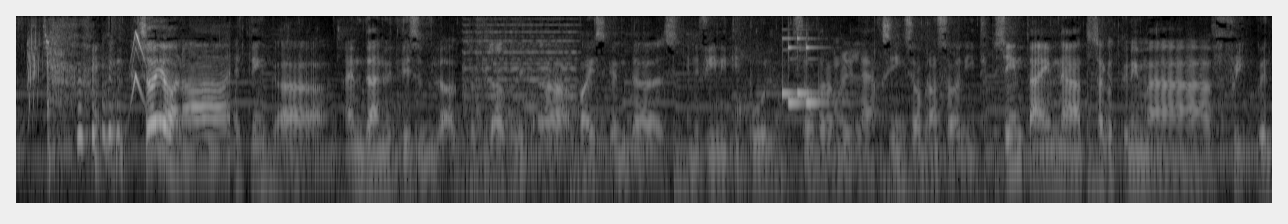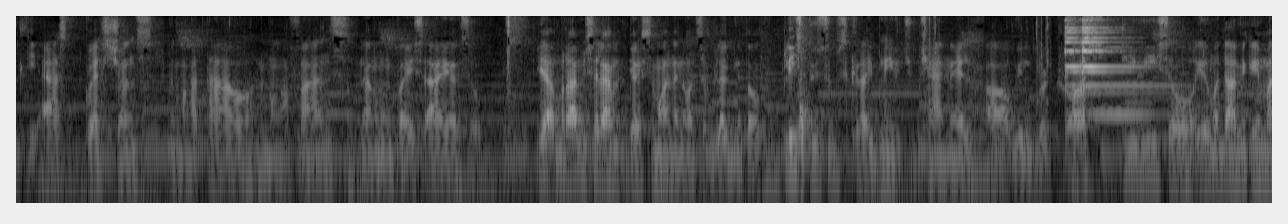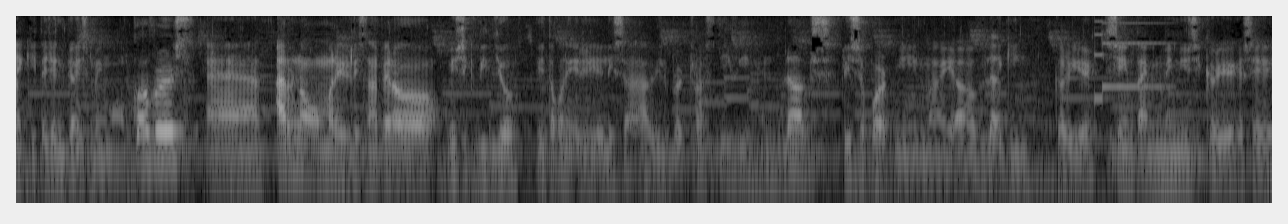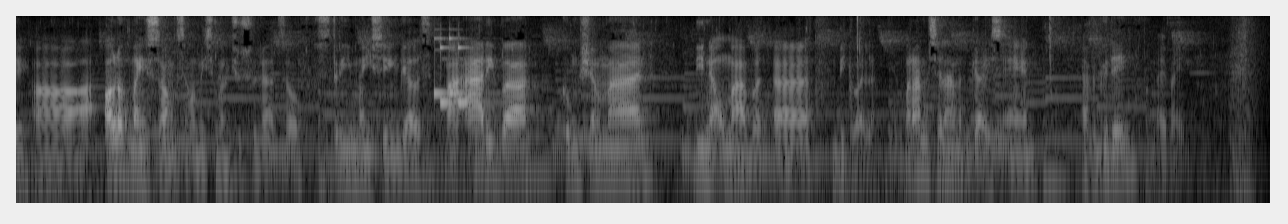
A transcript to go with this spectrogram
so yun, uh, I think uh, I'm done with this vlog. The vlog with uh, Vice Ganda's Infinity Pool. Sobrang relaxing, sobrang solid. At the same time na sagot ko na yung mga frequently asked questions ng mga tao, ng mga fans ng Vice Iron. So, yeah, maraming salamat guys sa mga nanonood sa vlog na to. Please do subscribe my YouTube channel, uh, Wilbert Ross TV. So, yun, madami kayong makikita dyan guys. May mga covers. And, I don't know kung marirelease na, pero music video, dito ko na i-release sa Wilbert Ross TV and vlogs. Please support me in my uh, vlogging career. Same time in my music career kasi uh, all of my songs ako mismo nagsusulat. So, stream my singles. Maaari ba kung siya man di na umabot at uh, di ko alam. Maraming salamat guys and have a good day. Bye bye.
